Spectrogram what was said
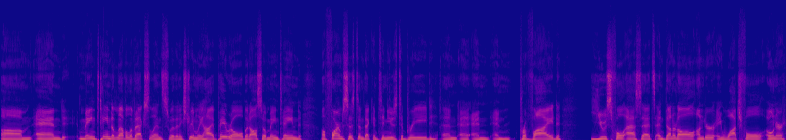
um, and maintained a level of excellence with an extremely high payroll, but also maintained a farm system that continues to breed and and and, provide useful assets, and done it all under a watchful owner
